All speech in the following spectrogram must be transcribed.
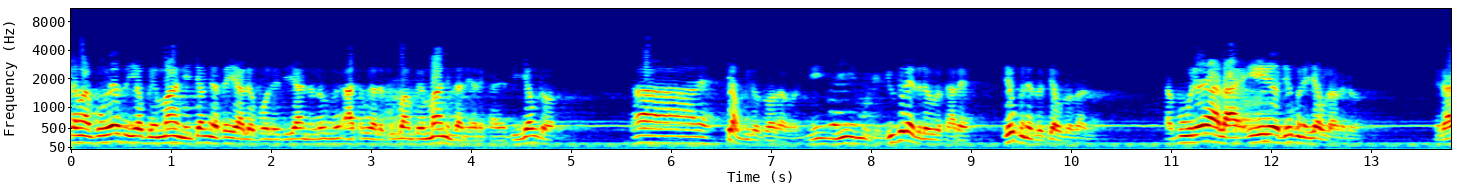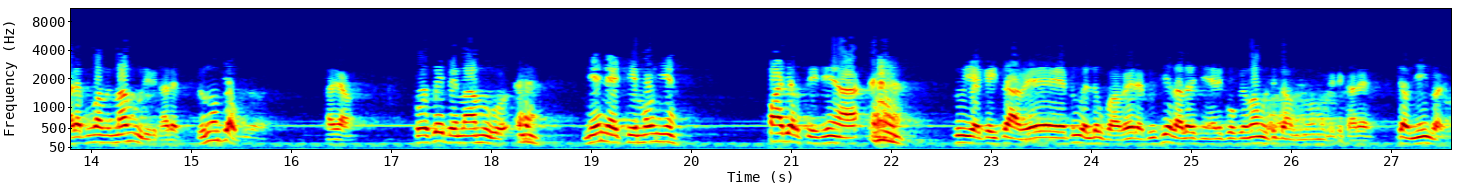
တုန်းကကိုယ်ရဲ့စိတ်ရောက်ပင်မနေကြောက်ညက်စိတ်ရလို့ပေါ်လေတရားနှလုံးသွင်းအားထုတ်ရလို့ပူပန်ပင်မနေတာတွေတဲ့ခါဒီရောက်တော့ဟာတဲ့ကြောက်ပြီးတော့သွားတာကိုငြင်းငြင်းမှုတွေယူကြတဲ့တလို့ကခါတဲ့ရုပ်ကနေဆိုကြောက်တော့တာလို့အပူတွေကလာအေးတဲ့ရုပ်ကနေရောက်လာတယ်လို့ဒါကြတဲ့ပူပန်ပင်မမှုတွေတခါတဲ့လုံးလုံးကြောက်ပြီးတော့ဒါကြောင့်ကိုယ်စိတ်ပင်မမှုကိုနင်းနဲ့ခြေမုံချင်း ပါကြောက်စေခြင်းဟာသူ့ရဲ့ကိစ္စပဲသူ့အလုပ်ပါပဲတဲ့သူဖြစ်လာလို့ရှိရင်ကိုယ်ပင်မမှုစိတ်တောင်မှုတွေတခါတဲ့ကြောက်ငြင်းသွားတယ်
